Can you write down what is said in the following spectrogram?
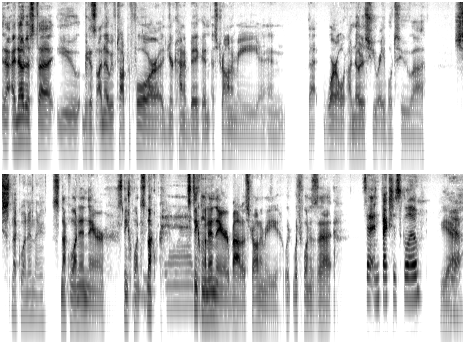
I- I noticed uh, you because I know we've talked before, and you're kind of big in astronomy and that world. I noticed you were able to uh, Snuck one in there. snuck one in there, sneak one, snuck, Bad. sneak one in there about astronomy. Which, which one is that? Is that infectious glow? Yeah.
